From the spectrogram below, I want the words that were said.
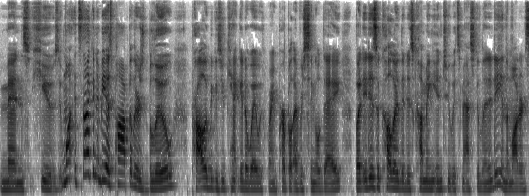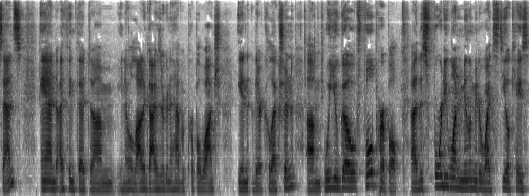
men's hues. It's not going to be as popular as blue, probably because you can't get away with wearing purple every single day, but it is a color that is coming into its masculinity in the modern sense. And I think that, um, you know, a lot of guys are going to have a purple watch in their collection. Um, will you go full purple? Uh, this 41 millimeter wide steel case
